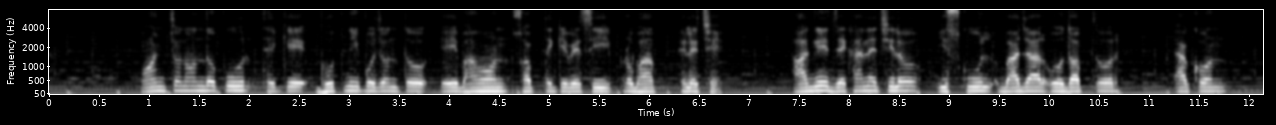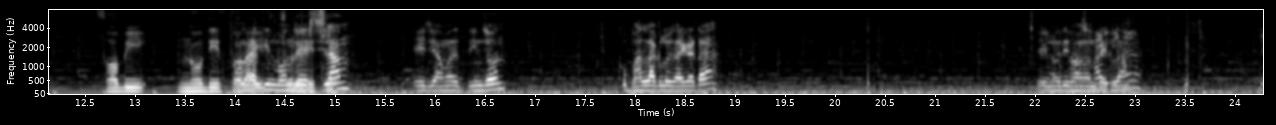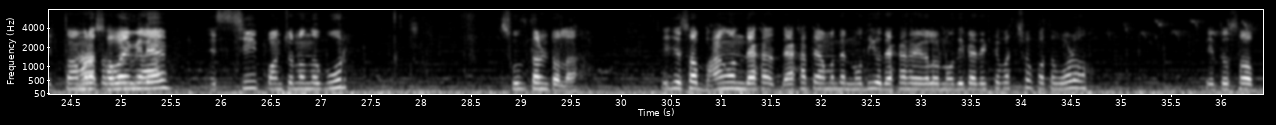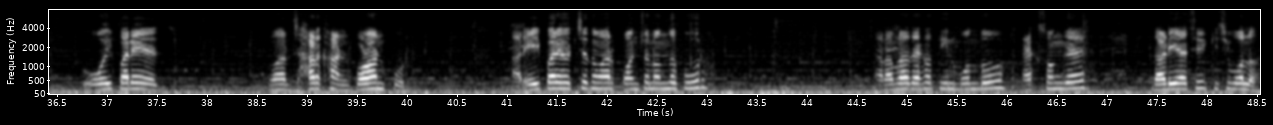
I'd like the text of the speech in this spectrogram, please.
পঞ্চনন্দপুর থেকে ভূতনি পর্যন্ত এই ভাঙন সবথেকে বেশি প্রভাব ফেলেছে। আগে যেখানে ছিল স্কুল বাজার ও দপ্তর এখন সবই নদীর তলায় তিন বন্ধু এসেছিলাম। এই যে আমাদের তিনজন। খুব ভালো লাগল জায়গাটা। এই নদী ভাঙন দেখলাম। তো আমরা হ্যাঁ, সবাই মিলে এসেছি পঞ্চনন্দপুর। সুলতানটোলা এই যে সব ভাঙন দেখা, দেখাতে আমাদের নদীও দেখা হয়ে গেল। নদীটা দেখতে পাচ্ছ কত বড়? এ তো সব ওই পারে তোমার ঝাড়খণ্ড, পরানপুর। আর এই পারে হচ্ছে তোমার পঞ্চনন্দপুর। আর আমরা দেখো তিন বন্ধু একসঙ্গে দাঁড়িয়ে আছি। কিছু বলো?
